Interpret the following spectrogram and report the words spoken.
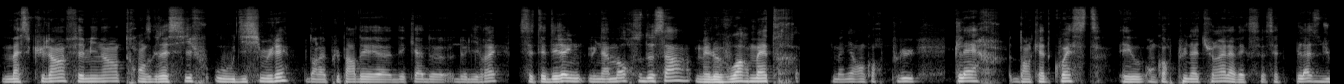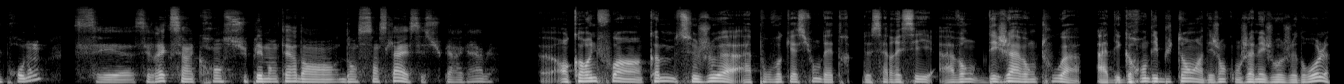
masculin, féminin, transgressif ou dissimulé, dans la plupart des, cas de, de livret. C'était déjà une, amorce de ça, mais le voir mettre de manière encore plus claire dans le cas de Quest et encore plus naturelle avec cette place du pronom, c'est vrai que c'est un cran supplémentaire dans ce sens-là et c'est super agréable. Euh, encore une fois, hein, comme ce jeu a, pour vocation d'être, de s'adresser déjà avant tout à, des grands débutants, à des gens qui n'ont jamais joué au jeu de rôle,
